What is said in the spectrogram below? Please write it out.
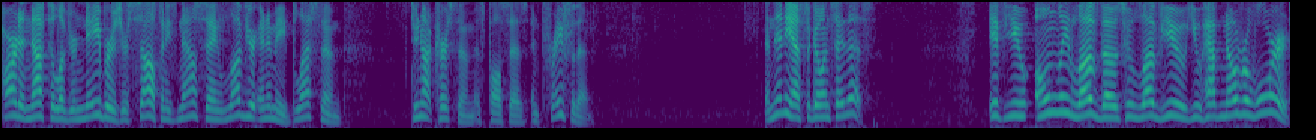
hard enough to love your neighbors, yourself. And he's now saying, Love your enemy, bless them, do not curse them, as Paul says, and pray for them. And then he has to go and say this if you only love those who love you, you have no reward.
